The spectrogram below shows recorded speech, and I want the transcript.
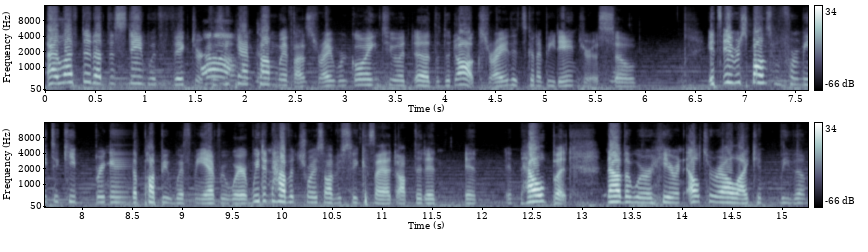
I left it at the state with Victor because Ah, he can't come with us, right? We're going to uh, the, the docks, right? It's gonna be dangerous, so it's irresponsible for me to keep bringing the puppy with me everywhere. We didn't have a choice, obviously, because I adopted it in in hell. But now that we're here in Elturel, I can leave him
